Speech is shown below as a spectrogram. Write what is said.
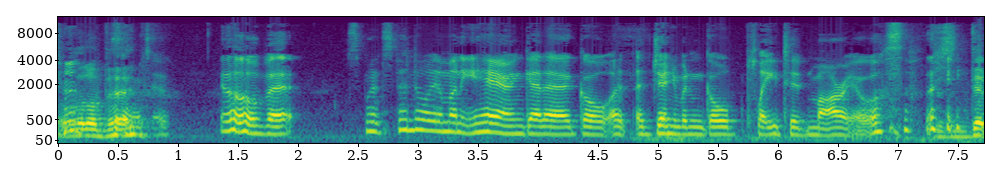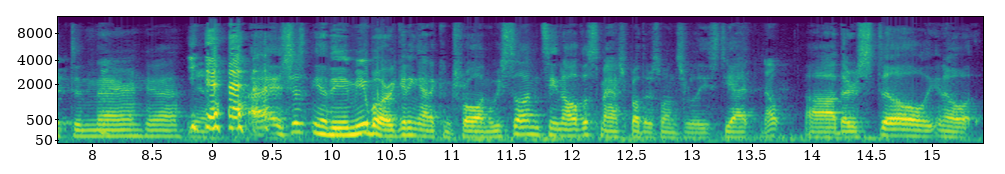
A little bit. Sort of. A little bit. Spend, spend all your money here and get a gold, a, a genuine gold plated Mario or something. just dipped in there. Yeah. yeah. Uh, it's just you know the amiibo are getting out of control. I mean, we still haven't seen all the Smash Brothers ones released yet. Nope. Uh, there's still you know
